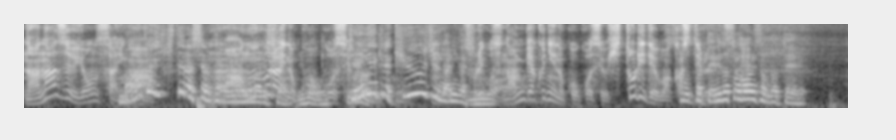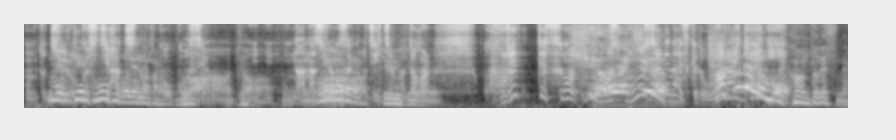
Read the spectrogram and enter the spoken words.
74歳がまだ生きてらっしゃるから孫ぐらいの高校生を現役で90何がそれこそ何百人の高校生を一人で沸かしてそうだってるんですねだって本当十六七八の高校生を。七十四歳のおじいちゃんが。だからこれってすごい申し訳ないですけどお笑い芸人。本当ですね。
